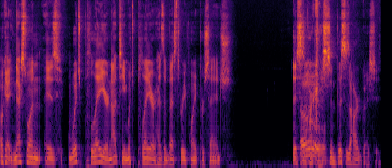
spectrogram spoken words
okay, next one is which player, not team, which player has the best three point percentage? This is a hard Oh. question. This is a hard question.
